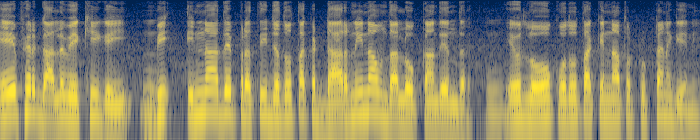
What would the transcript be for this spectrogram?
ਇਹ ਫਿਰ ਗੱਲ ਵੇਖੀ ਗਈ ਵੀ ਇਹਨਾਂ ਦੇ ਪ੍ਰਤੀ ਜਦੋਂ ਤੱਕ ਡਰ ਨਹੀਂ ਨਾ ਹੁੰਦਾ ਲੋਕਾਂ ਦੇ ਅੰਦਰ ਇਹ ਲੋਕ ਉਦੋਂ ਤੱਕ ਇਹਨਾਂ ਤੋਂ ਟੁੱਟਣਗੇ ਨਹੀਂ।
